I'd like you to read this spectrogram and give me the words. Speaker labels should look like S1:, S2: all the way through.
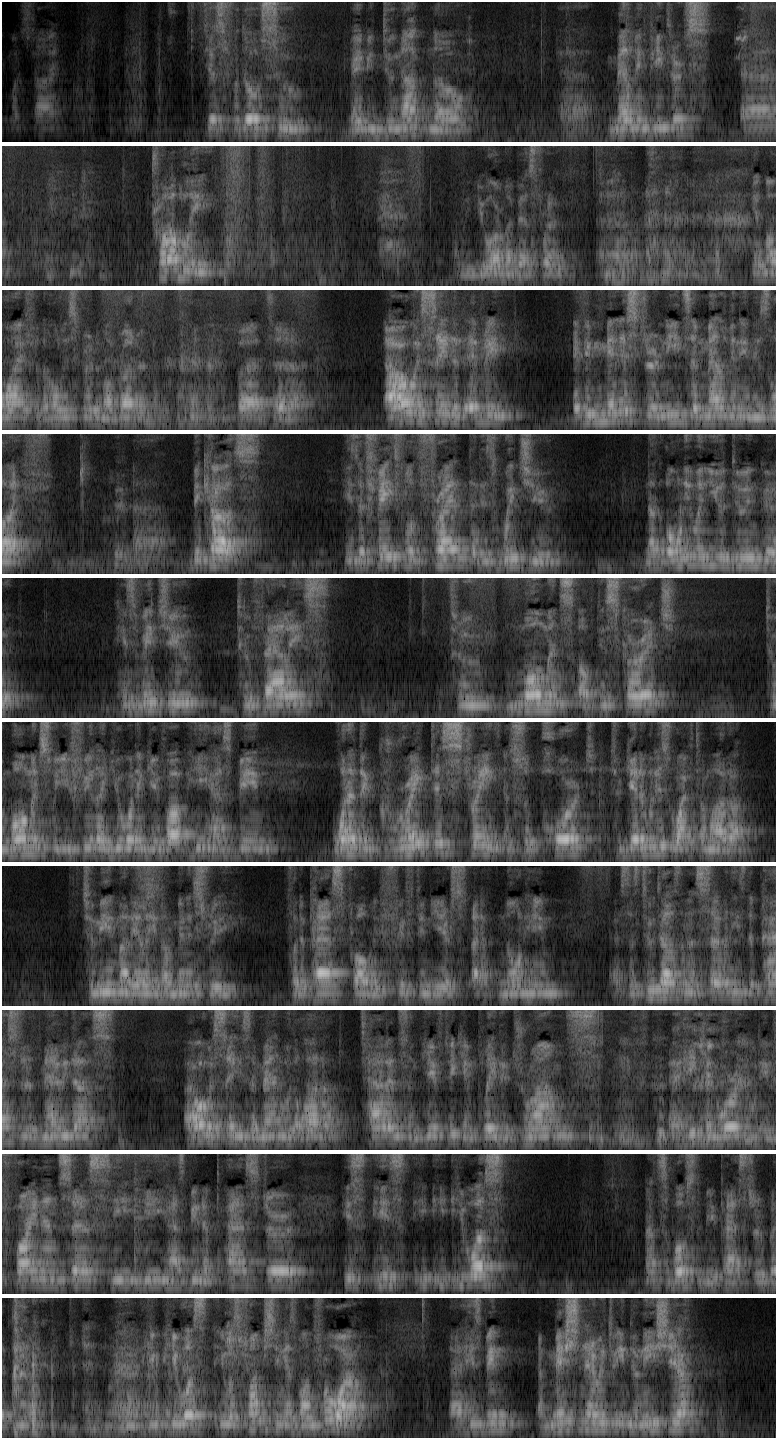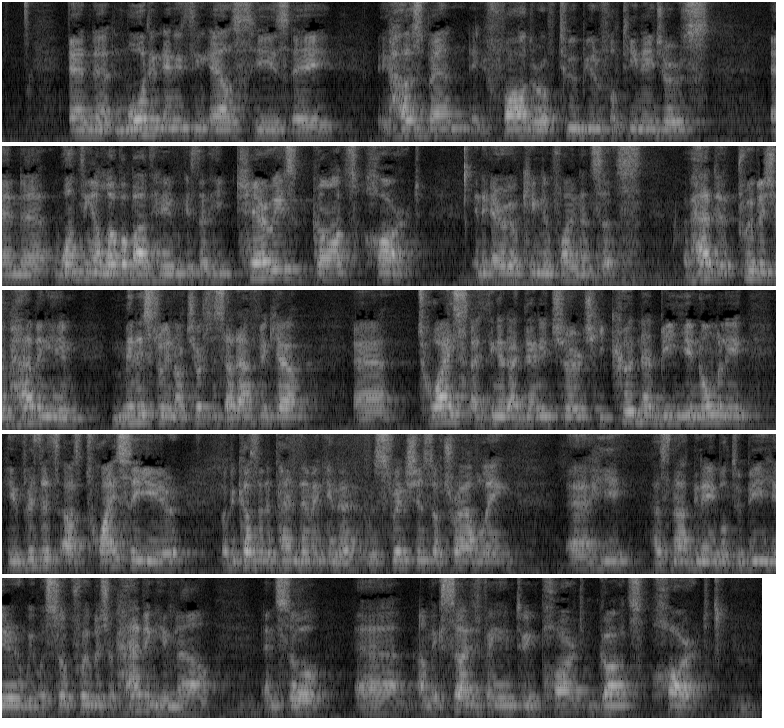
S1: take much time. Just for those who maybe do not know, uh, Melvin Pietersz, uh, probably, I mean, you are my best friend. Uh, get my wife for the Holy Spirit and my brother. but uh, I always say that every, every minister needs a Melvin in his life. Uh, because he's a faithful friend that is with you not only when you're doing good, He's with you to valleys, through moments of discourage, to moments where you feel like you want to give up. He has been one of the greatest strength and support, together with his wife Tamara, to me and Mariela in our ministry for the past probably 15 years. I have known him uh, since 2007. He's the pastor that married us. I always say he's a man with a lot of talents and gift. He can play the drums. uh, he can work within finances. He, he has been a pastor. He's, he's, he, he was not supposed to be a pastor, but you know, uh, he, he, was, he was functioning as one for a while. Uh, he's been a missionary to Indonesia. And uh, more than anything else, he's a, a husband, a father of two beautiful teenagers. And uh, one thing I love about him is that he carries God's heart in the area of kingdom finances. I've had the privilege of having him minister in our church in South Africa. Uh, twice, I think, at Identity Church. He could not be here. Normally, he visits us twice a year, but because of the pandemic and the restrictions of traveling, uh, he has not been able to be here. We were so privileged of having him now. And so uh, I'm excited for him to impart God's heart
